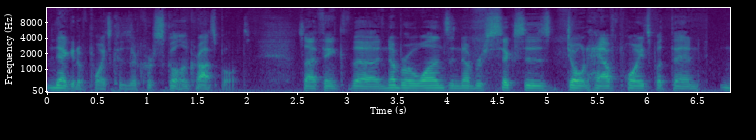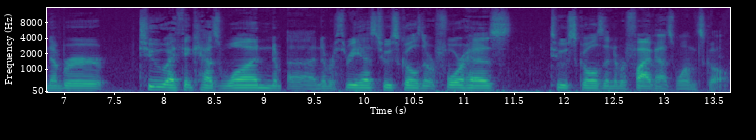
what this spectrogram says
negative points because they're skull and crossbones. So I think the number ones and number sixes don't have points, but then number two I think has one. Uh, number three has two skulls. Number four has two skulls, and number five has one skull.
